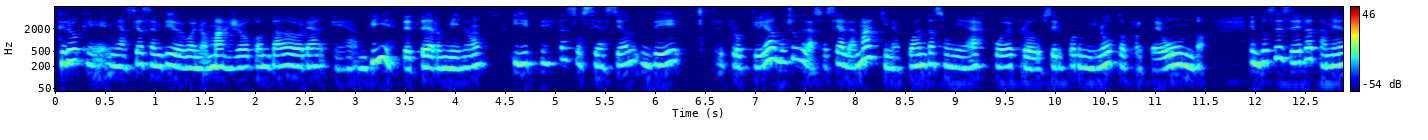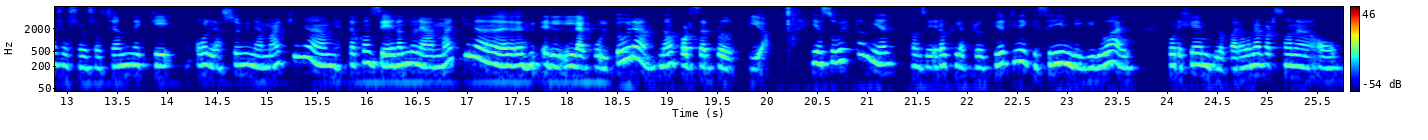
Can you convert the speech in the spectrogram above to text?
creo que me hacía sentido, bueno, más yo contadora, que vi este término y esta asociación de productividad muchos se la asocia a la máquina, cuántas unidades puede producir por minuto, por segundo. Entonces era también esa sensación de que, hola, soy una máquina, me está considerando una máquina la cultura, ¿no? Por ser productiva. Y a su vez también considero que la productividad tiene que ser individual por ejemplo, para una persona, o,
